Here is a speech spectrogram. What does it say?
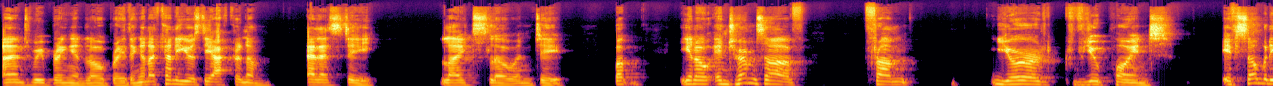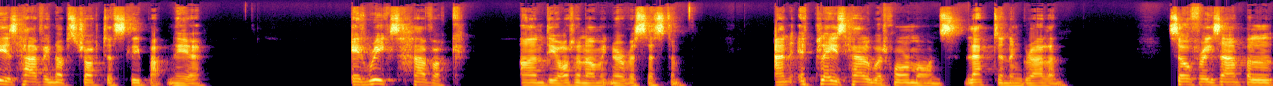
And we bring in low breathing. And I kind of use the acronym LSD, light, slow, and deep. But, you know, in terms of from your viewpoint, if somebody is having obstructive sleep apnea, it wreaks havoc on the autonomic nervous system. And it plays hell with hormones, leptin and ghrelin. So, for example,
